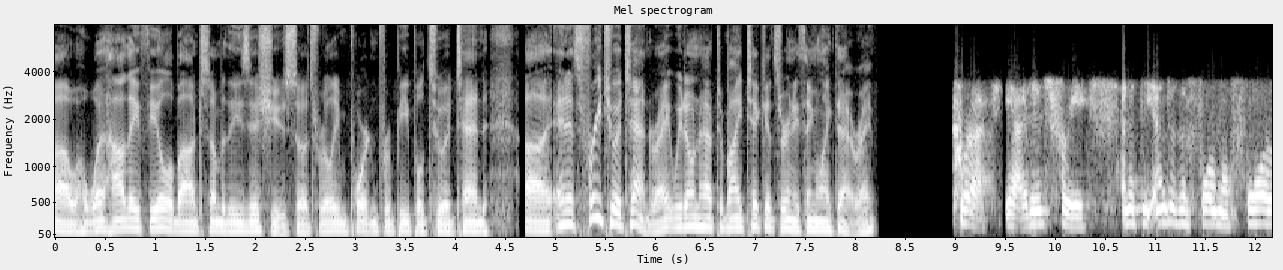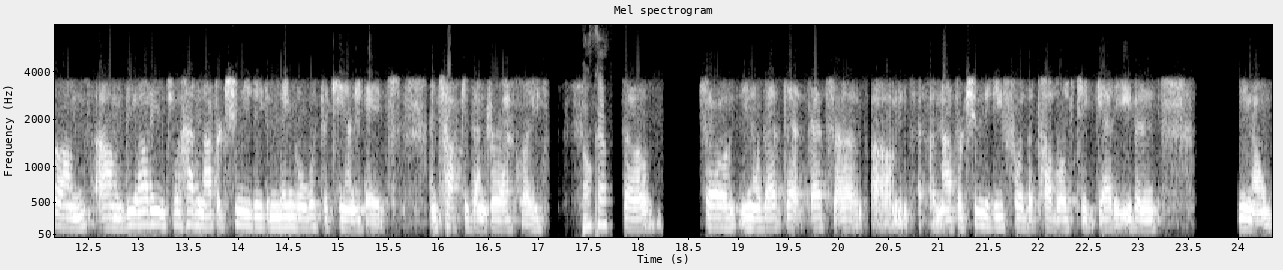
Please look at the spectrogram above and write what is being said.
uh, what, how they feel about some of these issues. So it's really important for people to attend, uh, and it's free to attend, right? We don't have to buy tickets or anything like that, right? Correct. Yeah, it is free. And at the end of the formal forum, um, the audience will have an opportunity to mingle with the candidates and talk to them directly. Okay. So so you know that that that's a um, an opportunity for the public to get even you know,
